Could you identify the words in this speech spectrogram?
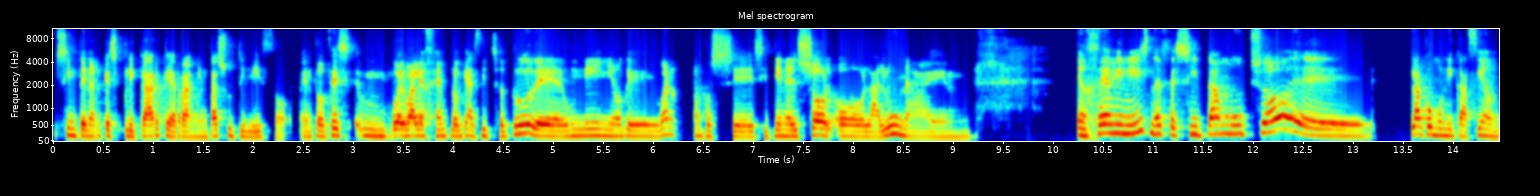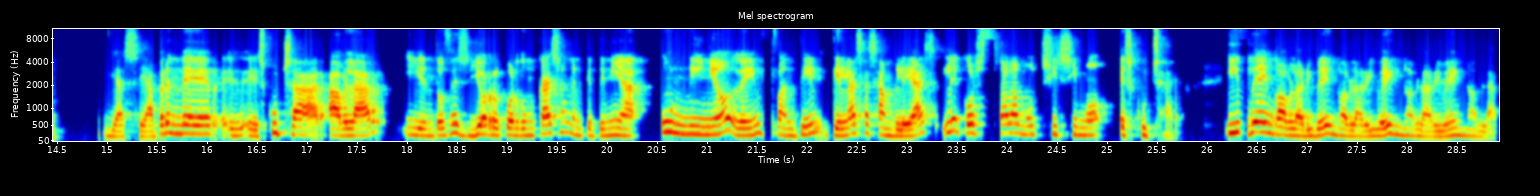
sin tener que explicar qué herramientas utilizo. Entonces, mm, vuelvo al ejemplo que has dicho tú de un niño que, bueno, pues eh, si tiene el sol o la luna en, en Géminis, necesita mucho eh, la comunicación, ya sea aprender, escuchar, hablar y entonces yo recuerdo un caso en el que tenía un niño de infantil que en las asambleas le costaba muchísimo escuchar. Y venga a hablar, y venga a hablar, y venga a hablar, y venga a hablar.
